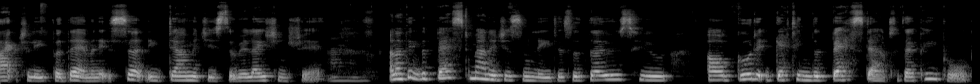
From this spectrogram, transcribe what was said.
actually for them, and it certainly damages the relationship. Mm. And I think the best managers and leaders are those who are good at getting the best out of their people.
